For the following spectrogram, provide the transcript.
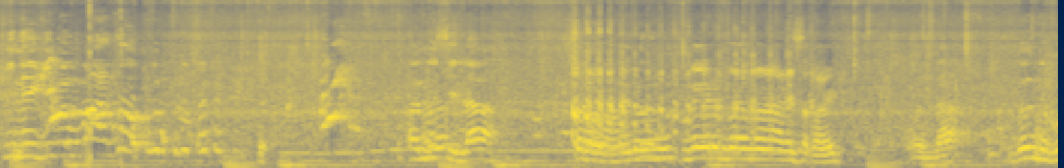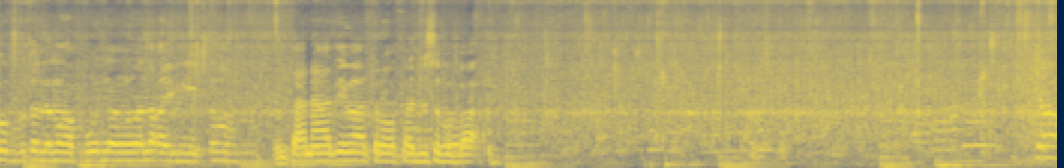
Hinigilan pa ako. ano sila? So, anong, mayroon ba mga ano sa cart? Wala. Doon, nagpuputo lang mga po ng ano kay Mito. Punta natin yung mga tropa doon sa baba. Yo,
